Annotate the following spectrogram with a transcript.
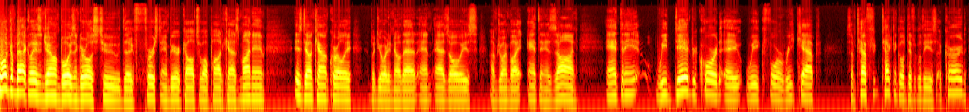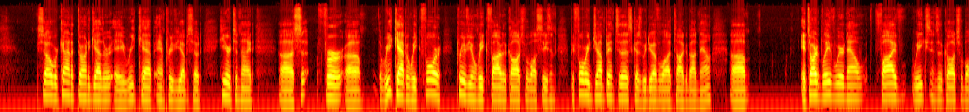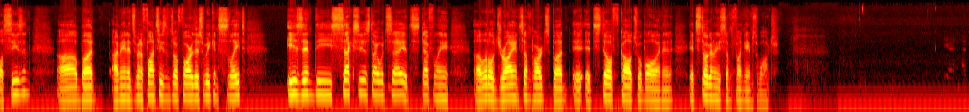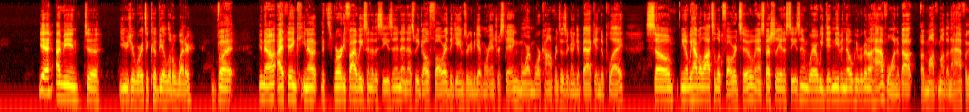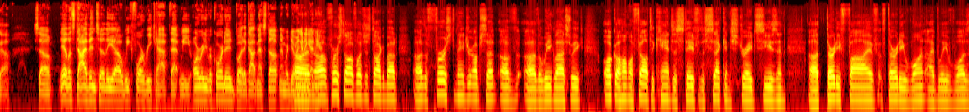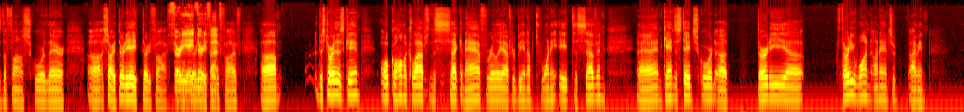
Welcome back, ladies and gentlemen, boys and girls, to the first Ambira College Football Podcast. My name is Count Curley, but you already know that. And as always, I'm joined by Anthony Azan. Anthony, we did record a week four recap. Some tef- technical difficulties occurred, so we're kind of throwing together a recap and preview episode here tonight. Uh, so for uh, the recap in week four, preview in week five of the college football season. Before we jump into this, because we do have a lot to talk about now, um, it's hard to believe we're now five weeks into the college football season. Uh, but I mean, it's been a fun season so far. This weekend slate isn't the sexiest, I would say. It's definitely a little dry in some parts, but it, it's still college football, and it, it's still going to be some fun games to watch. Yeah, I mean, to use your words, it could be a little wetter, but you know, I think you know it's we're already five weeks into the season, and as we go forward, the games are going to get more interesting. More and more conferences are going to get back into play. So you know, we have a lot to look forward to, and especially in a season where we didn't even know we were going to have one about a month, month and a half ago. So yeah, let's dive into the uh, week four recap that we already recorded, but it got messed up, and we're doing All it right, again. Here. Uh, first off, let's just talk about uh, the first major upset of uh, the week last week. Oklahoma fell to Kansas State for the second straight season. Uh, 35 31, I believe, was the final score there. Uh, sorry, 38 35. 38 35. Um, the story of this game Oklahoma collapsed in the second half, really, after being up 28 to 7. And Kansas State scored uh, 30, uh, 31 unanswered. I mean,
